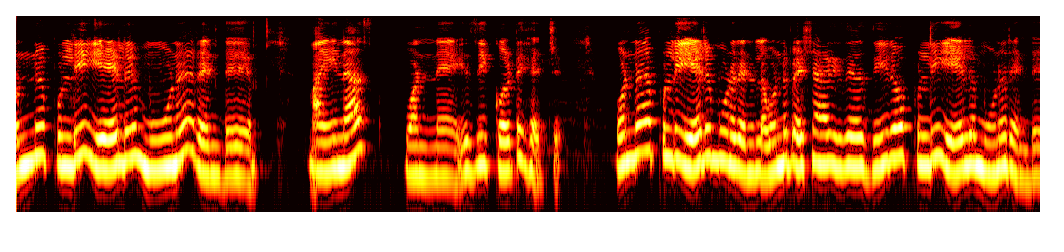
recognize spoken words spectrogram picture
ஒன்று புள்ளி ஏழு மூணு ரெண்டு. மைனஸ் ஒன்று இஸ் ஈக்குவல் டு ஹெச் ஒன்று புள்ளி ஏழு மூணு ரெண்டில் ஒன்று பேசினா இருக்குது ஜீரோ புள்ளி ஏழு மூணு ரெண்டு.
